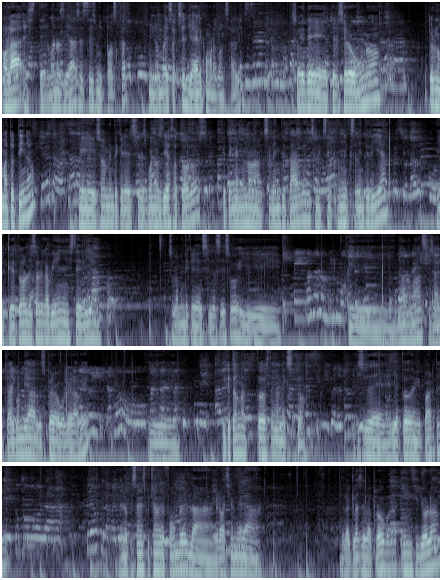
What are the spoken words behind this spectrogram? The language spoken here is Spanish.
Hola, este, buenos días, este es mi podcast. Mi nombre es Axel Yael Comara González. Soy de tercero 1, turno matutino. Y solamente quería decirles buenos días a todos, que tengan una excelente tarde, un ex- un excelente día y que todo les salga bien este día. Solamente quería decirles eso y, y nada más. O sea, que algún día los espero volver a ver y, que tengan, todos tengan éxito. Eso sería todo de mi parte. En lo que están escuchando de fondo es la grabación de la de la clase de la prueba en Gillola.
